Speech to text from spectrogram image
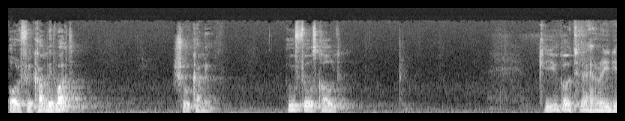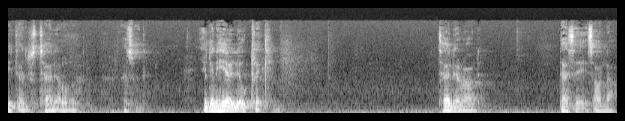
or if we come with what? Shortcoming. Who feels cold? Can you go to that radiator and just turn it over? That's what. You're going to hear a little click. Turn it around. That's it, it's on now.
